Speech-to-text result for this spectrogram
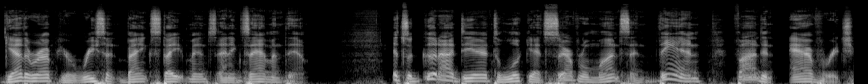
Gather up your recent bank statements and examine them. It's a good idea to look at several months and then find an average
